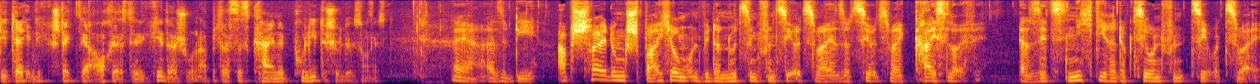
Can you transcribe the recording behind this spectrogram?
die Technik steckt ja auch erst in den Kinderschuhen, aber dass es keine politische Lösung ist? Naja, also die Abscheidung, Speicherung und Wiedernutzung von CO2, also CO2-Kreisläufe, ersetzt nicht die Reduktion von CO2.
